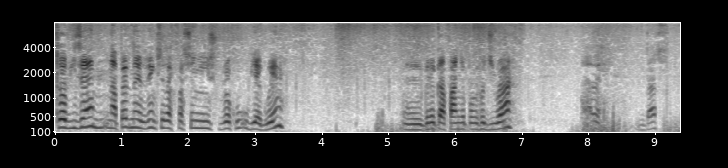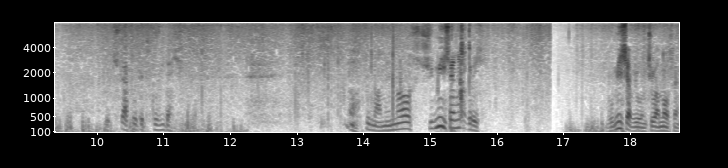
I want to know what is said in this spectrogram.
Co widzę, na pewno jest większe zachwaszczenie niż w roku ubiegłym. Yy, Gryka fajnie powychodziła, ale widać, jak światło kiepsko widać. O, tu mamy nostrzyk. Misia nie gryź. Bo misia wyłączyła nosem.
